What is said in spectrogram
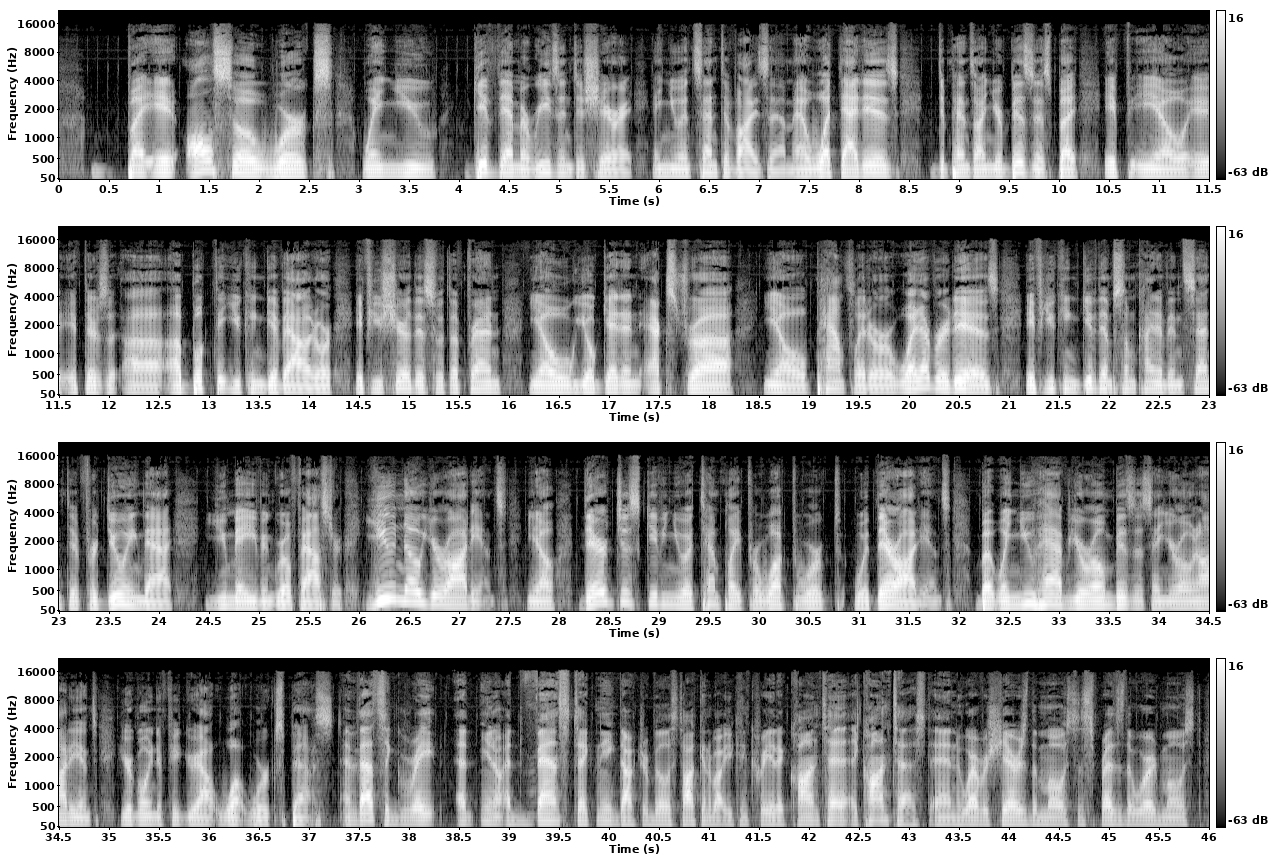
but it also works when you give them a reason to share it and you incentivize them. And what that is depends on your business but if you know if, if there's a, a, book that you can give out or if you share this with a friend you know you'll get an extra you know pamphlet or whatever it is if you can give them some kind of incentive for doing that you may even grow faster. You know your audience. You know, they're just giving you a template for what worked with their audience. But when you have your own business and your own audience, you're going to figure out what works best. And that's a great, you know, advanced technique Dr. Bill is talking about. You can create a contest, a contest, and whoever shares the most and spreads the word most,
